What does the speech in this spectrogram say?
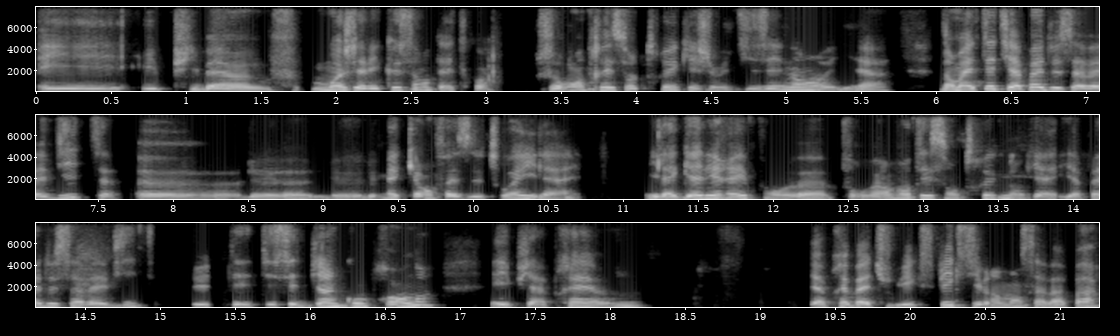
et, et, puis, bah, moi, j'avais que ça en tête, quoi. Je rentrais sur le truc et je me disais non, y a... dans ma tête, il n'y a pas de ça va vite. le, le, le, mec qui est en face de toi, il a, il a galéré pour, euh, pour inventer son truc, donc il n'y a, pas de ça va vite. Tu essaies de bien comprendre, et puis après, euh, après bah, tu lui expliques si vraiment ça ne va pas.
